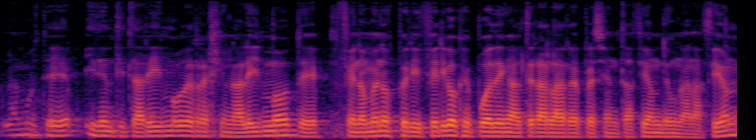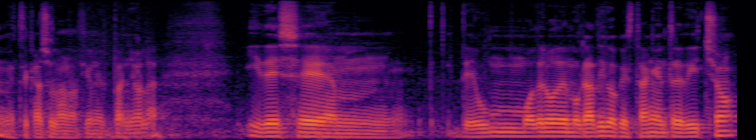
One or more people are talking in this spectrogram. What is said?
Hablamos de identitarismo, de regionalismo, de fenómenos periféricos que pueden alterar la representación de una nación, en este caso la nación española, y de, ese, mm, de un modelo democrático que está en entredicho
